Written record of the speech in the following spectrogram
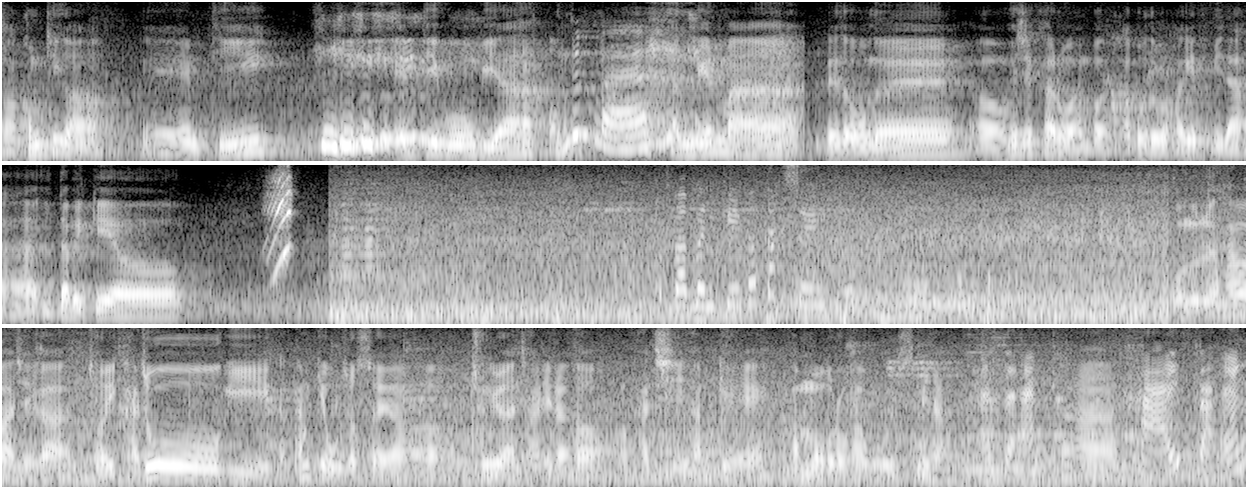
아, 컴티가? em không thích mà anh biết mà 그래서 오늘 어, 회식하러 한번 가보도록 하겠습니다. 이따 뵐게요. 오빠 bên kia có taxi 오늘은 하와 제가 저희 가족이 함께 오셨어요. 중요한 자리라서 같이 함께 밥 먹으러 가고 있습니다. sản 아, sản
